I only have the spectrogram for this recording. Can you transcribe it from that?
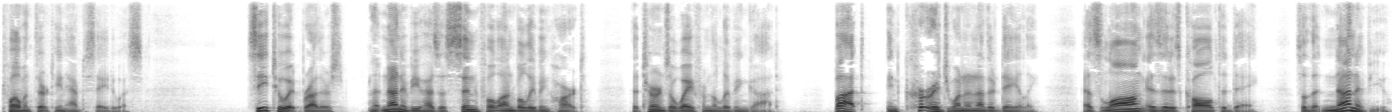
12 and 13 have to say to us. See to it, brothers, that none of you has a sinful, unbelieving heart that turns away from the living God. But encourage one another daily as long as it is called today, so that none of you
